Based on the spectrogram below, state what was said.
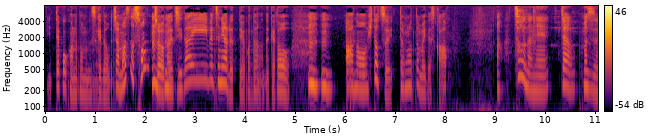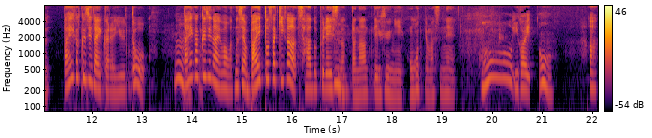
言っていこうかなと思うんですけど、じゃあまず村長が時代別にあるっていうことなんだけど、うんうん。あの、一つ言ってもらってもいいですか？あそうだね。じゃあまず大学時代から言うと、うん大学時代は私はバイト先がサードプレイスだったなっていうふうに思ってますね。おー意外。うん。あ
